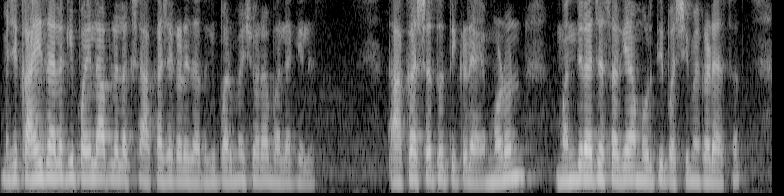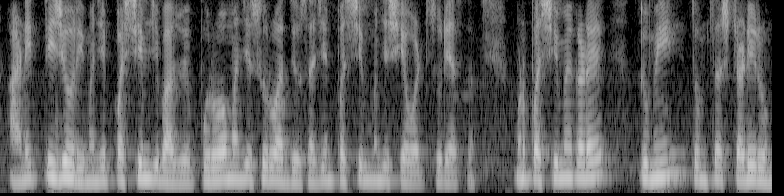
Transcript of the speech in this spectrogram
म्हणजे काही झालं की पहिलं आपलं लक्ष आकाशाकडे जातं की परमेश्वरा भलं केलेस. तर आकाश तो तिकडे आहे. म्हणून मंदिराच्या सगळ्या मूर्ती पश्चिमेकडे असतात. आणि तिजोरी म्हणजे पश्चिम जी बाजू आहे. पूर्व म्हणजे सुरुवात दिवसाची आणि पश्चिम म्हणजे शेवट सूर्यास्त. म्हणून पश्चिमेकडे तुम्ही तुमचं स्टडी रूम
